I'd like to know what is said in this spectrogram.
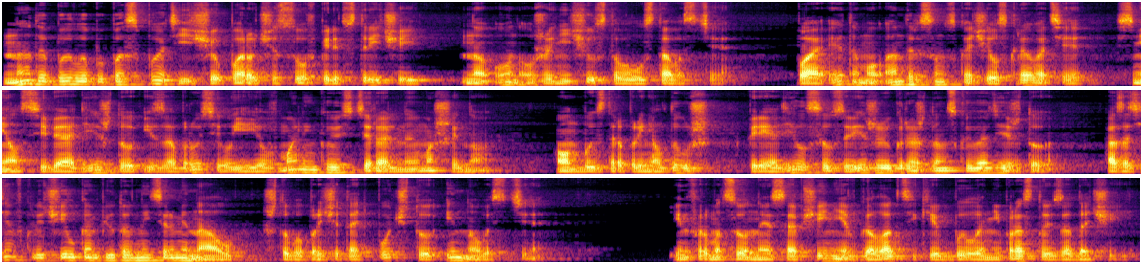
Надо было бы поспать еще пару часов перед встречей, но он уже не чувствовал усталости. Поэтому Андерсон вскочил с кровати, снял с себя одежду и забросил ее в маленькую стиральную машину. Он быстро принял душ, переоделся в свежую гражданскую одежду, а затем включил компьютерный терминал, чтобы прочитать почту и новости. Информационное сообщение в галактике было непростой задачей.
